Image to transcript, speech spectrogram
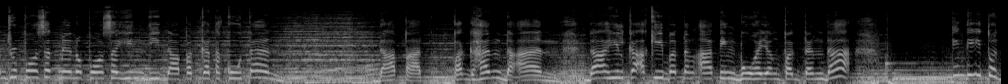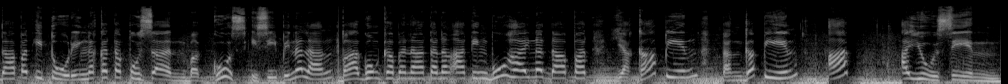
andropause at menopause ay hindi dapat katakutan dapat paghandaan dahil kaakibat ng ating buhay ang pagtanda. Hindi ito dapat ituring na katapusan, bagkus isipin na lang bagong kabanata ng ating buhay na dapat yakapin, tanggapin at ayusin.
